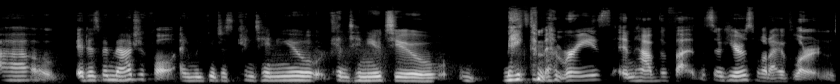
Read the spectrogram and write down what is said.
uh, it has been magical, and we could just continue continue to make the memories and have the fun. So here's what I've learned.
